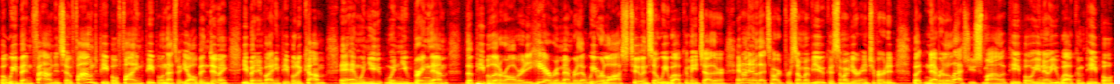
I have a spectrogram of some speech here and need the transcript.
But we've been found. And so found people find people, and that's what y'all been doing. You've been inviting people to come. And when you when you bring them, the people that are already here, remember that we were lost too, and so we welcome each other. And I know that's hard for some of you because some of you are introverted, but nevertheless, you smile at people, you know, you welcome people,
